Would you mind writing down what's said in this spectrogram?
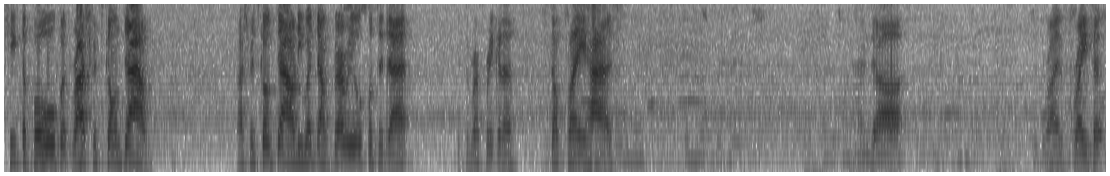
keep the ball, but Rashford's gone down. Rashford's gone down. He went down very awkwardly there. Is the referee going to stop play? He has. And uh, Ryan Fraser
